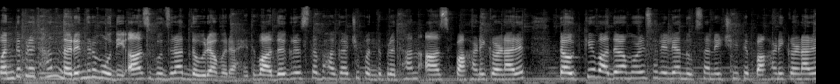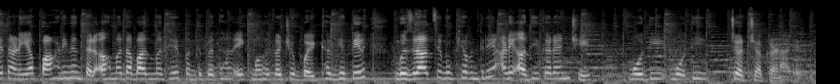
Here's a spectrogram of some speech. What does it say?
पंतप्रधान नरेंद्र मोदी आज गुजरात दौऱ्यावर आहेत. वादळग्रस्त भागाची पंतप्रधान आज पाहणी करणार आहेत. टौतके वादळामुळे झालेल्या नुकसानीची ते पाहणी करणार आहेत आणि या पाहणीनंतर अहमदाबादमध्ये पंतप्रधान एक महत्वाची बैठक घेतील. गुजरातचे मुख्यमंत्री आणि अधिकाऱ्यांची मोदी मोदी चर्चा करणार आहेत.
